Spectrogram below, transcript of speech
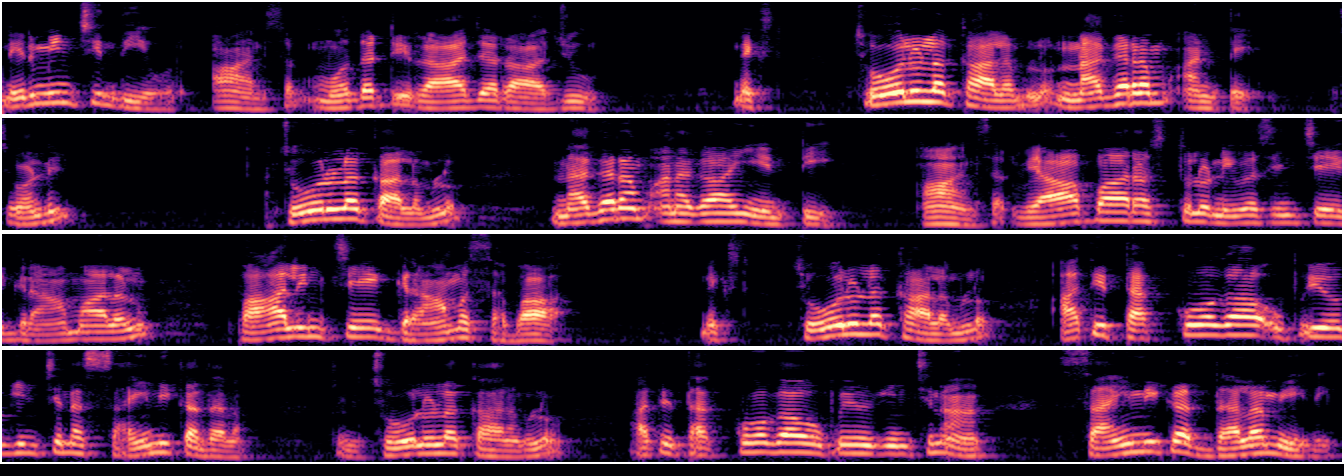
నిర్మించింది ఎవరు? ఆన్సర్ మొదటి రాజరాజు. నెక్స్ట్ చోళుల కాలంలో నగరం అంటే చూడండి చోళుల కాలంలో నగరం అనగా ఏంటి? ఆన్సర్ వ్యాపారస్తులు నివసించే గ్రామాలను పాలించే గ్రామ సభ నెక్స్ట్ చోళుల కాలంలో అతి తక్కువగా ఉపయోగించిన సైనిక దళం. చూడండి చోళుల కాలంలో అతి తక్కువగా ఉపయోగించిన సైనిక దళం ఏది?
